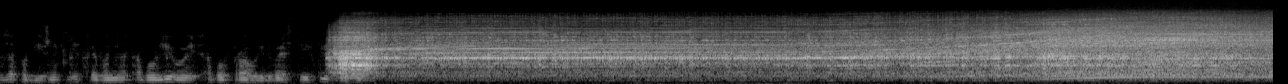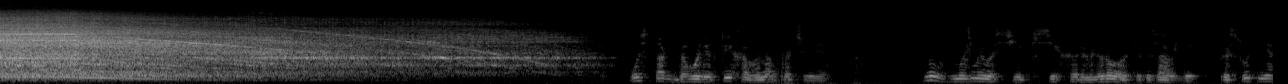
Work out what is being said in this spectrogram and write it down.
запобіжників їх треба або вліво, або вправо відвести і включити. Ось так доволі тихо вона працює. Ну, можливості всіх регулювання, як завжди, присутні.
